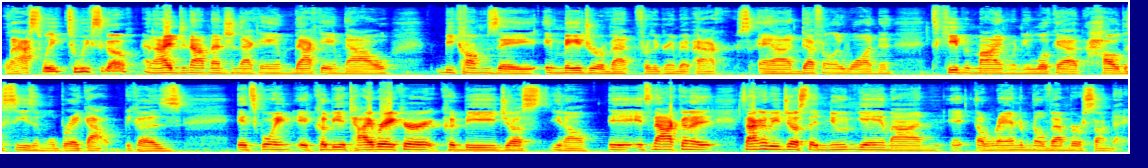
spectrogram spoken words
last week, two weeks ago, and I did not mention that game. That game now becomes a, a major event for the Green Bay Packers, and definitely one to keep in mind when you look at how the season will break out because it's going it could be a tiebreaker it could be just you know it's not gonna it's not gonna be just a noon game on a random november sunday.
